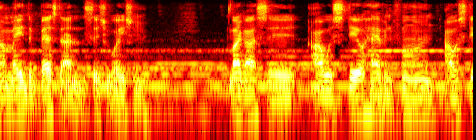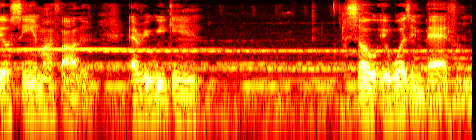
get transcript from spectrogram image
I made the best out of the situation. Like I said, I was still having fun. I was still seeing my father every weekend. So it wasn't bad for me.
